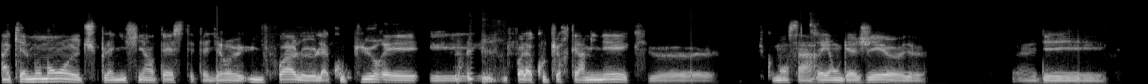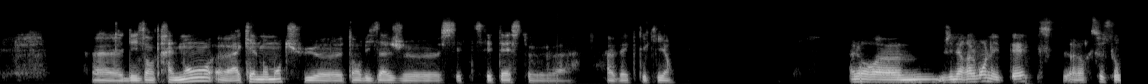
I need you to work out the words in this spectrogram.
à quel moment euh, tu planifies un test? C'est-à-dire une fois la coupure et, une fois la coupure terminée et que euh, tu commences à réengager euh, euh des, des entraînements, à quel moment tu t'envisages ces, ces, tests avec tes clients? Alors, euh, généralement, les tests, alors que ce soit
